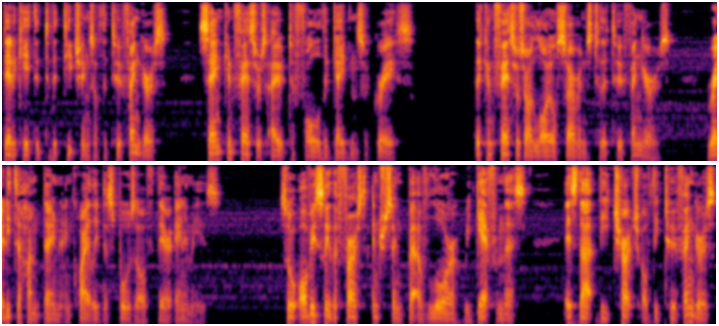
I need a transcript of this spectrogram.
dedicated to the teachings of the two fingers, send confessors out to follow the guidance of grace. The confessors are loyal servants to the two fingers, ready to hunt down and quietly dispose of their enemies. So, obviously, the first interesting bit of lore we get from this is that the Church of the Two Fingers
